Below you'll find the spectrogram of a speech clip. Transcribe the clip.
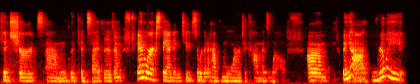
kids shirts um, include kid sizes and, and we're expanding too so we're going to have more to come as well um, but yeah really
